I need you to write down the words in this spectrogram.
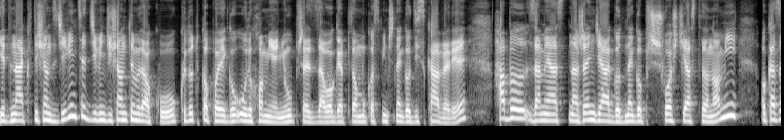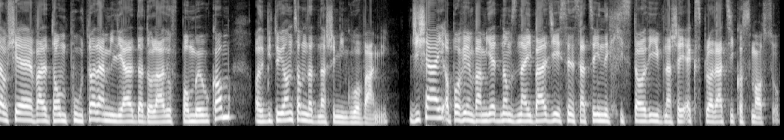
Jednak w 1990 roku, krótko po jego uruchomieniu przez załogę promu kosmicznego Discovery, Hubble zamiast narzędzia godnego przyszłości astronomii okazał się wartą 1,5 miliarda dolarów pomyłką orbitującą nad naszymi głowami. Dzisiaj opowiem Wam jedną z najbardziej sensacyjnych historii w naszej eksploracji kosmosu.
